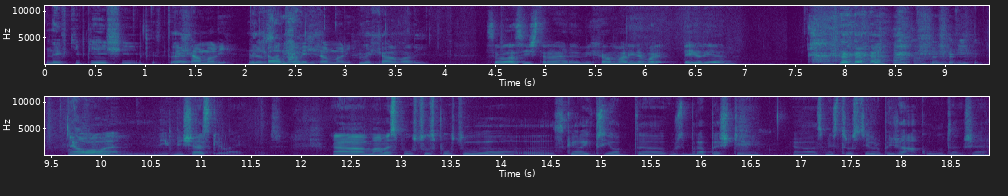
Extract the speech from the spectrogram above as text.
Nejvtipnější? To je... Michal Malý. Michal Malý. Michal Malý. Michal Malý. Souhlasíš trenére Michal Malý nebo Alien? jo, Míša je skvělý. Máme spoustu, spoustu uh, skvělých příhod uh, už z Budapešti, z mistrovství Evropy žáků, takže...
